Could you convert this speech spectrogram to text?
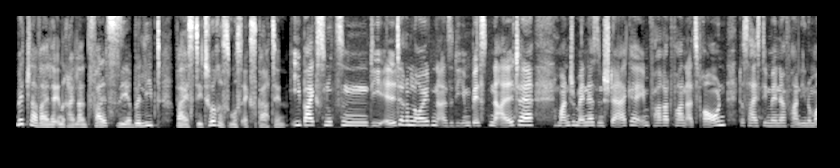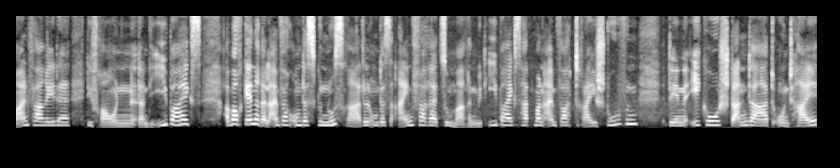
mittlerweile in Rheinland-Pfalz sehr beliebt, weiß die Tourismusexpertin. E-Bikes nutzen die älteren Leute, also die im besten Alter. Manche Männer sind stärker im Fahrradfahren als Frauen. Das heißt, die Männer fahren die normalen Fahrräder, die Frauen dann die E-Bikes. Aber auch generell einfach um das Genussradeln, um das einfacher zu machen Mit E-Bikes hat man einfach drei Stufen, den Eco, Standard und High.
